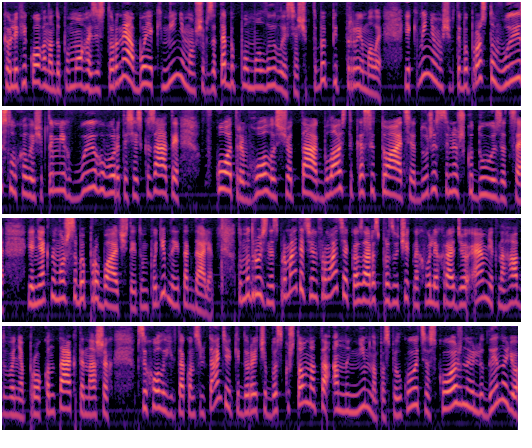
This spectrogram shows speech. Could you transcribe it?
кваліфікована допомога зі сторони, або як мінімум, щоб за тебе помолилися, щоб тебе підтримали, як мінімум, щоб тебе просто вислухали, щоб ти міг виговоритися і сказати вкотре вголос, що так, була ось така ситуація, дуже сильно шкодую за це. Я ніяк не можу себе пробачити і тому подібне, і так далі. Тому, друзі, не сприймайте цю інформацію, яка зараз прозвучить на хвилях радіо М, як нагадування про контакти наших психологів та консультантів, які, до речі, безкоштовно та анонімно поспілкуються з кожною людиною,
